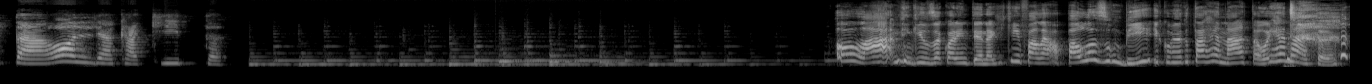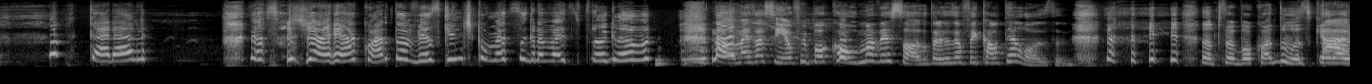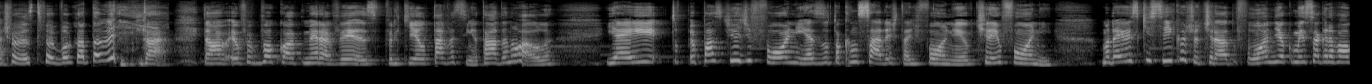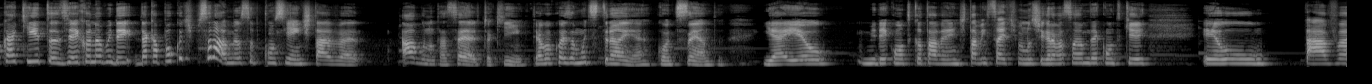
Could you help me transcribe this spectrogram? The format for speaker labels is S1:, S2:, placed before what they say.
S1: Caquita, olha a Caquita.
S2: Olá, amiguinhos da quarentena. Aqui quem fala é a Paula Zumbi e comigo tá a Renata. Oi, Renata.
S3: Caralho. Essa já é a quarta vez que a gente começa a gravar esse programa.
S2: Não, mas assim, eu fui bocó uma vez só. Outra vez eu fui cautelosa.
S3: Não, tu foi bocó duas, porque
S2: Tá.
S3: na última vez tu foi bocó também.
S2: Tá. Então eu fui bocó a primeira vez porque eu tava assim, eu tava dando aula. E aí eu passo dia de fone e às vezes eu tô cansada de estar de fone. Aí eu tirei o fone. Mas daí eu esqueci que eu tinha tirado o fone e eu comecei a gravar o Caquitas. E aí quando eu me dei. Daqui a pouco, tipo, sei lá, o meu subconsciente tava. Algo não tá certo aqui. Tem alguma coisa muito estranha acontecendo. E aí eu me dei conta que eu tava. A gente tava em sete minutos de gravação, eu me dei conta que eu tava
